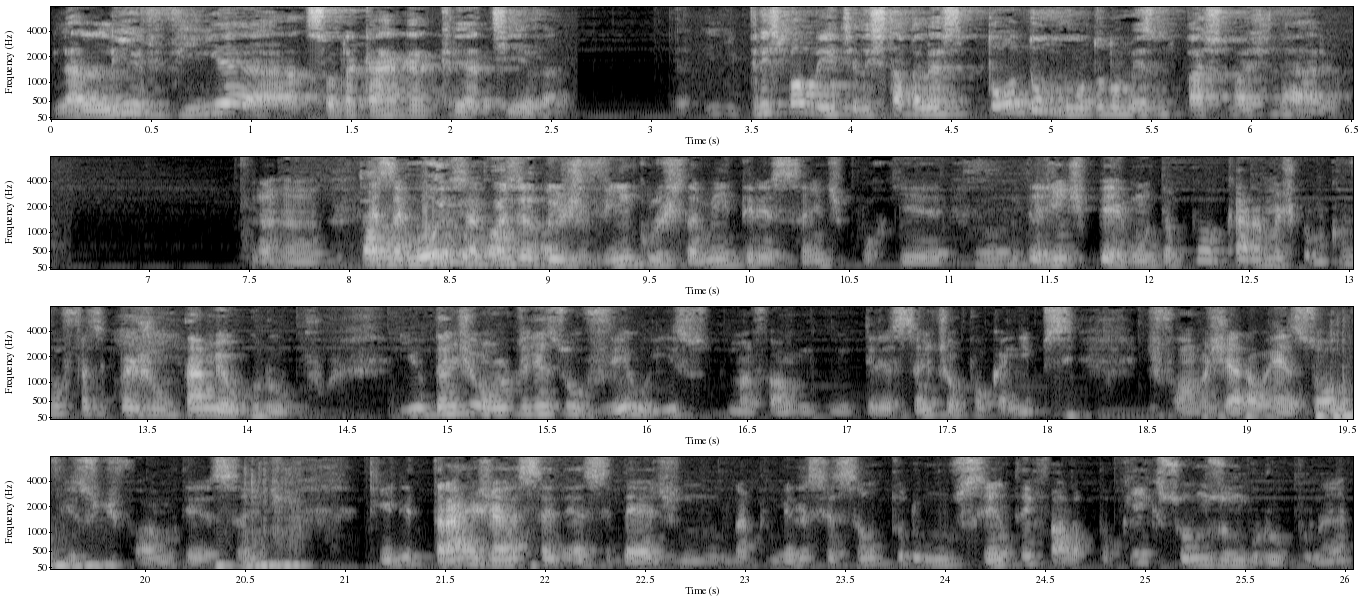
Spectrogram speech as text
Ele alivia a sobrecarga criativa. E, principalmente, ele estabelece todo mundo no mesmo espaço imaginário. Uhum. Então, essa, coisa, essa coisa, dos vínculos também é interessante, porque hum. muita gente pergunta, pô, cara, mas como que eu vou fazer para juntar meu grupo? E o Dungeon World resolveu isso de uma forma interessante, o Apocalipse, de forma geral, resolve isso de forma interessante, ele traz já essa, essa ideia de, na primeira sessão, todo mundo senta e fala, por que, que somos um grupo, né?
